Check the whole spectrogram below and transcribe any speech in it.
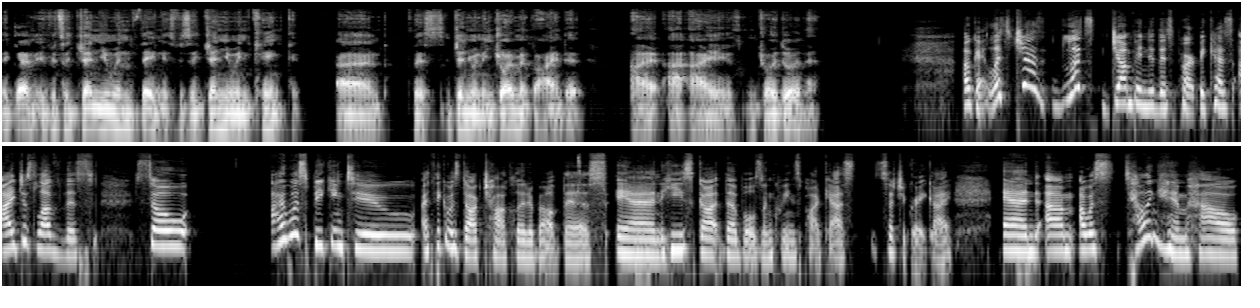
again, if it's a genuine thing, if it's a genuine kink, and there's genuine enjoyment behind it, I I, I enjoy doing it. Okay, let's just let's jump into this part because I just love this. So I was speaking to I think it was Doc Chocolate about this, and he's got the Bulls and Queens podcast. Such a great guy. And um, I was telling him how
